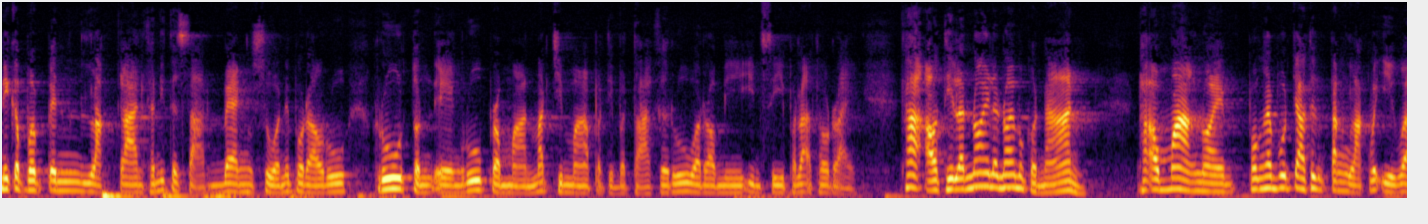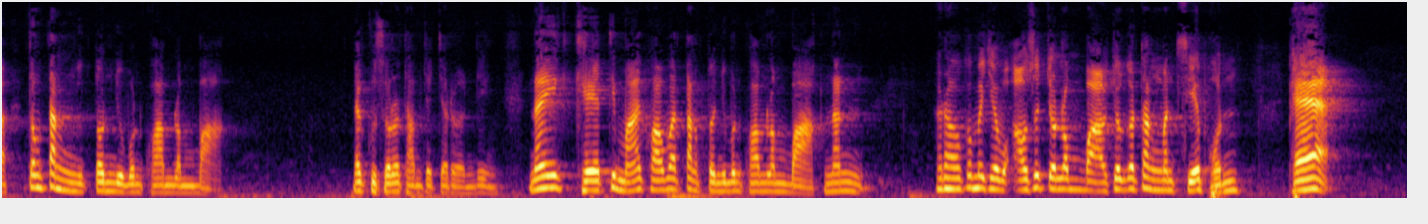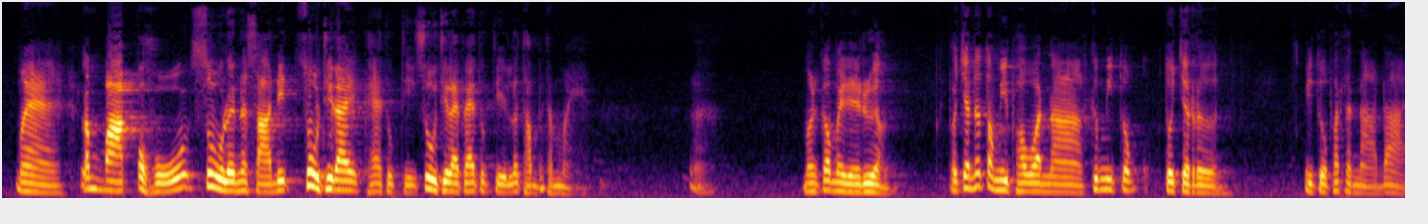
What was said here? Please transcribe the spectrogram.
นี่ก็เป็นหลักการคณิตศาสตร์แบ่งส่วนให้พวกเรารู้ รู้ตนเอง รู้ประมาณมัชชิมาปฏิปทาคือรู้ว่าเรามีอินทรีย์พระเท่าไหร่ ถ้าเอาทีละน้อยละน้อยมันก็นาน ถ้าเอามากหน่อย เพราะงั้นพระเจ้าถึงตั้งหลักไว้อีกว่า ต้องตั้งตนอยู่บนความลำบาก และกุศลธรรมจะเจริญยิ่ง ในเขตที่หมายความว่าตั้งตนอยู่บนความลำบากนั้น เราก็ไม่ใช่ว่าเอาซะจนลำบากจนกระทั่งมันเสียผล แพ้แหมลำบากโอ้โหสู้เลยนะสาดิตสู้ที่ใดแพ้ทุกที สู้ที่ไรแพ้ทุกทีแล้วทำไปทำไมมันก็ไม่ได้เรื่อง เพราะฉะนั้นต้องมีภาวนาคือมีตัวตัวเจริญ มีตัวพัฒนาได้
